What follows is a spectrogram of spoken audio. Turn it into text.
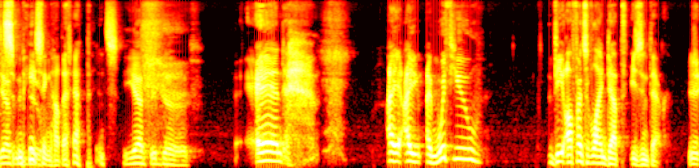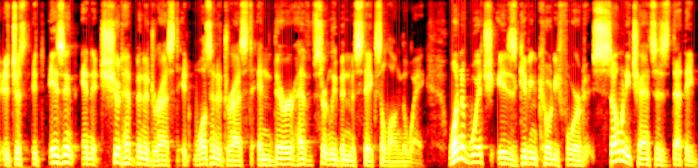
Yes, it's amazing it how that happens. Yes, it does. And I, I I'm with you. The offensive line depth isn't there. It just it isn't, and it should have been addressed. It wasn't addressed, and there have certainly been mistakes along the way. One of which is giving Cody Ford so many chances that they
